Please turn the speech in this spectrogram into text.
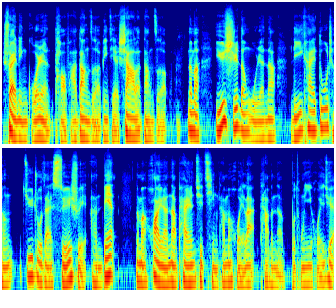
率领国人讨伐当泽，并且杀了当泽。那么于石等五人呢，离开都城，居住在随水岸边。那么华元呢，派人去请他们回来，他们呢不同意回去。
